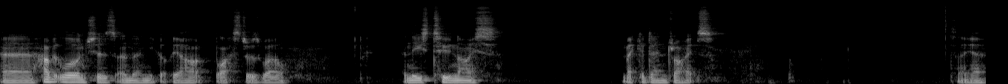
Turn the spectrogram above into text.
uh, Havoc launchers, and then you've got the arc blaster as well. And these two nice mechadendrites. So yeah,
